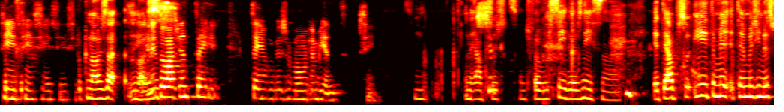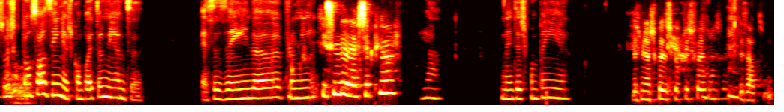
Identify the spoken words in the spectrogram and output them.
Sim, sim, sim, sim, sim. Porque nós já. Sim, nós, nem toda a gente tem, tem o mesmo ambiente, sim. Há pessoas que são desfavorecidas nisso, não é? E Até há pessoas, e também, até imagina as pessoas que estão sozinhas completamente. Essas ainda, para mim, Isso ainda deve ser pior. já, nem tens companhia. Das melhores coisas que eu fiz foi arranjar. Exato.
